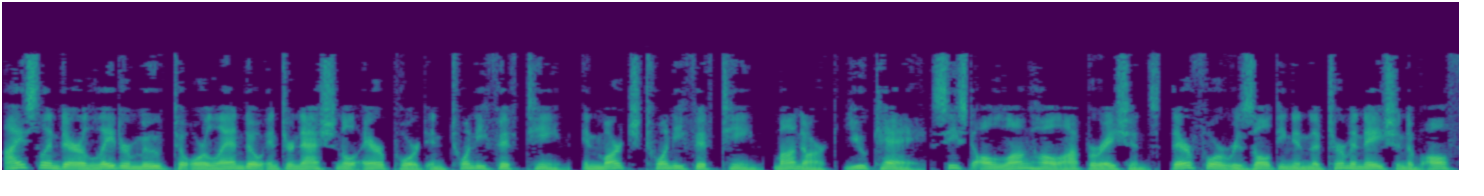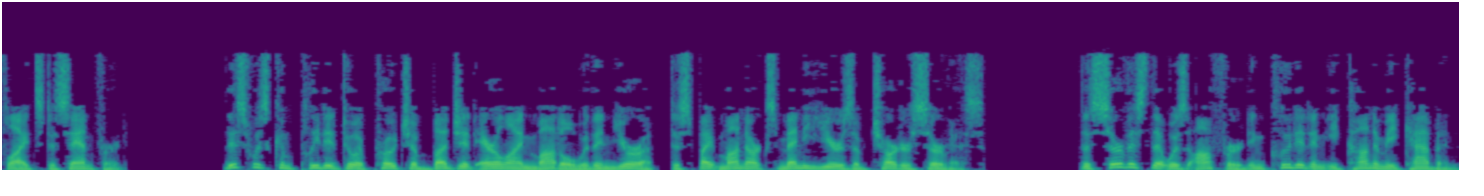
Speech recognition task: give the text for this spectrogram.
Icelandair later moved to Orlando International Airport in 2015. In March 2015, Monarch UK ceased all long-haul operations, therefore resulting in the termination of all flights to Sanford. This was completed to approach a budget airline model within Europe, despite Monarch's many years of charter service. The service that was offered included an economy cabin.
